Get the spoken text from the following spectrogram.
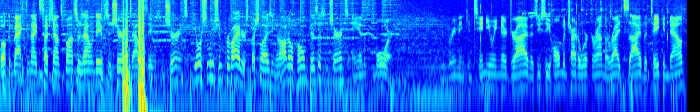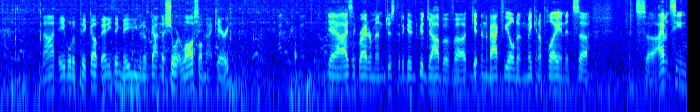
Welcome back. Tonight's touchdown sponsors, Allen Davis Insurance. Allen Davis Insurance, your solution provider, specializing in auto, home, business insurance, and more. Bremen continuing their drive as you see Holman try to work around the right side, but taken down not able to pick up anything, maybe even have gotten a short loss on that carry. Yeah, Isaac Reiterman just did a good good job of uh, getting in the backfield and making a play, and it's uh, it's uh, I haven't seen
